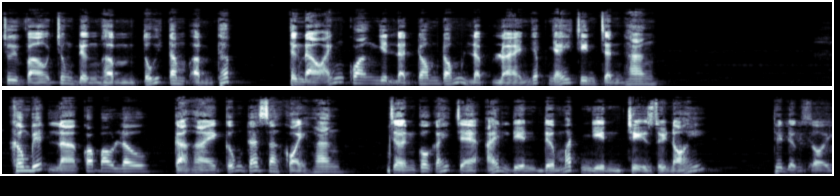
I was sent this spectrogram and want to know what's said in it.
chui vào trong đường hầm tối tăm ẩm thấp, từng đào ánh quang như là đom đóm lập lòe nhấp nháy trên trần hang. Không biết là có bao lâu, cả hai cũng đã ra khỏi hang, Trần cô gái trẻ ái liền đưa mắt nhìn chị rồi nói, Thế được rồi,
